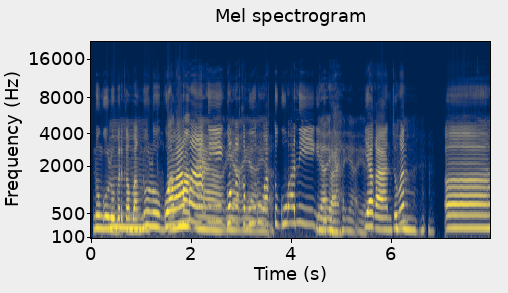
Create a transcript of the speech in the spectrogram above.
nunggu lu Hmm, berkembang dulu, gue lama lama, ya, nih, gue iya, nggak iya, keburu iya. waktu gue nih, gitu Iya, kan. iya, iya, iya. Iya kan, cuman Mm, mm, mm. eh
